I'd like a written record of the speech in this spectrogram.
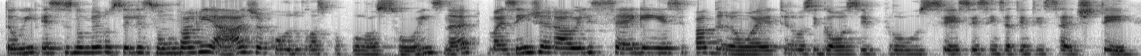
Então, esses números eles vão variar de acordo com as populações, né? Mas em geral eles seguem esse padrão. A heterozigose para o C677T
